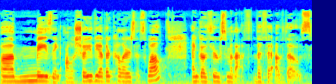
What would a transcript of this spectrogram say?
amazing. I'll show you the other colors as well and go through some of that, the fit of those.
